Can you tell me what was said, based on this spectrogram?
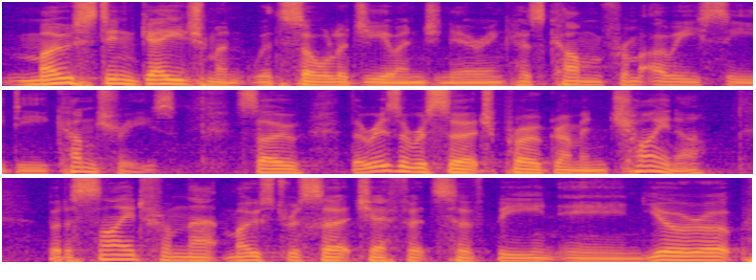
most engagement with solar geoengineering has come from OECD countries. So there is a research program in China but aside from that, most research efforts have been in Europe,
